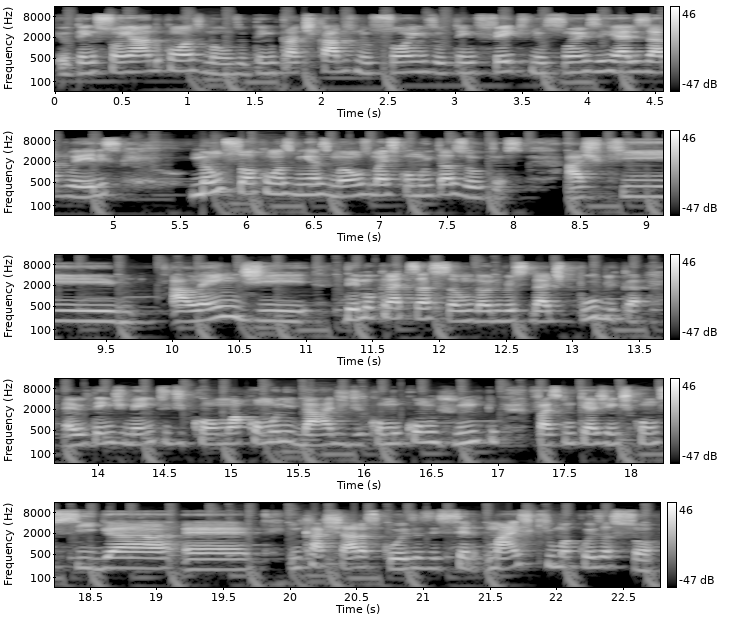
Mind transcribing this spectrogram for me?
Eu tenho sonhado com as mãos, eu tenho praticado os meus sonhos, eu tenho feito os meus sonhos e realizado eles não só com as minhas mãos, mas com muitas outras. Acho que além de democratização da universidade pública, é o entendimento de como a comunidade, de como o conjunto faz com que a gente consiga é, encaixar as coisas e ser mais que uma coisa só.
